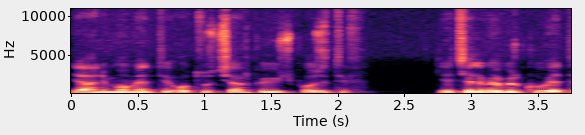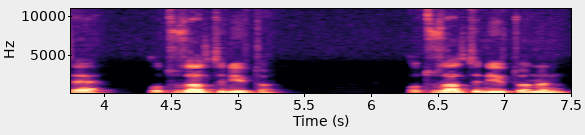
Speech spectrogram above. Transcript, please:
Yani momenti 30 çarpı 3 pozitif. Geçelim öbür kuvvete 36 Newton. 36 Newton'un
